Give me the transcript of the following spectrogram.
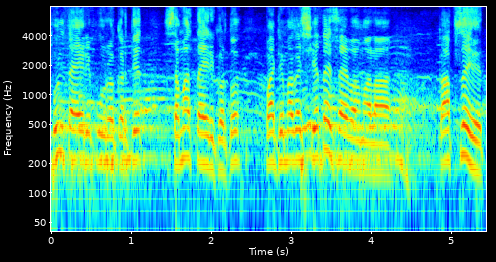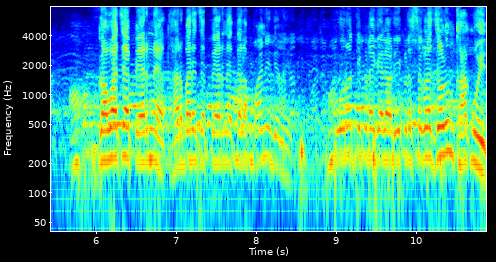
फुल तयारी पूर्ण करतात समाज तयारी करतो. पाठीमागं शेत आहे साहेब आम्हाला कापसं आहेत गव्हाच्या पेरण्या आहेत हरभऱ्याच्या पेरण्या आहेत, त्याला पाणी देणं पोरं तिकडे गेल्यावर इकडे सगळं जळून खाक होईल.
